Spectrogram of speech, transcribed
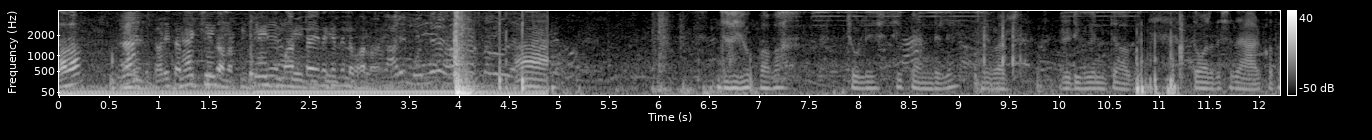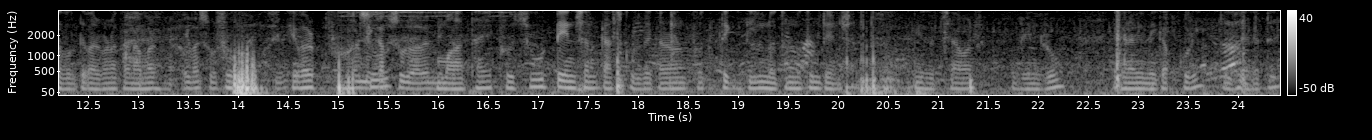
দাদা? গাড়িটা হ্যাঁ খেয়েছি খেয়েছি মাঠটাই রেখে দিলে ভালো হয়। হ্যাঁ যাই হোক বাবা চলে এসেছি প্যান্ডেলে। এবার রেডি হয়ে নিতে হবে। তোমাদের সাথে আর কথা বলতে পারব না কারণ আমার এবার শ্বশুর হচ্ছে এবার প্রচুর শুরু হবে মাথায় প্রচুর টেনশন কাজ করবে কারণ প্রত্যেক দিন নতুন নতুন টেনশন এই হচ্ছে আমার গ্রিন রুম এখানে আমি মেকআপ করি এই জায়গাটায়।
